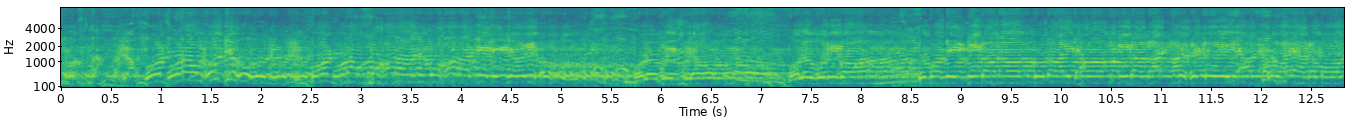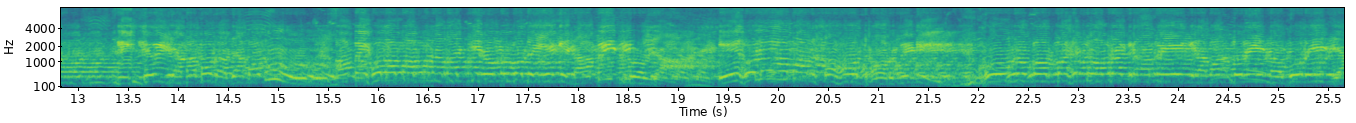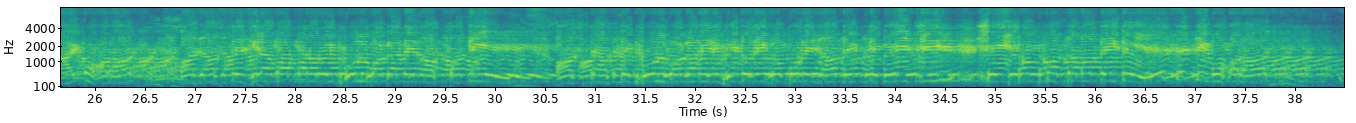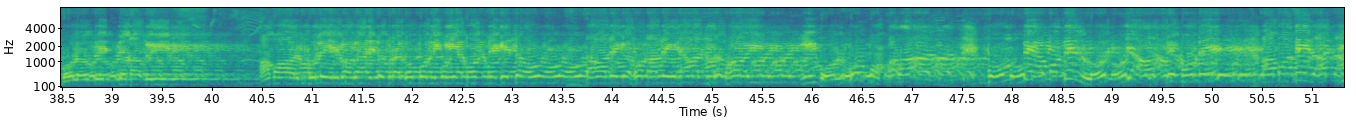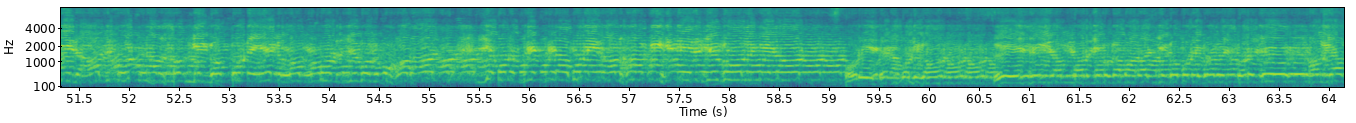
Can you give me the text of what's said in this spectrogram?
Por favor, পেয়েছি সেই সংবাদ জানাতেই তো এসেছি, মহারাজ। বলো বৃদ্ধ আমার ফুলের বাগানে তোমরা গোপনে গিয়ে মন দেখেছ তা দেখে হোনাদের রাজসভায় কি বলব, মহারাজ? বলতে আমাদের লজ্জা আছে মনে আমাদের রাজ্যে রাজকন্যার সঙ্গে গোপনে এক লম্বর যুবক মহারাজ। যেমন বৃন্দাবনে রাধা কৃষ্ণের যুগল মিলন। ওরে সেনাপতিগণ, এই সেই লম্বর যুবক আমার রাজ্যে গোপনে প্রবেশ করেছে।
